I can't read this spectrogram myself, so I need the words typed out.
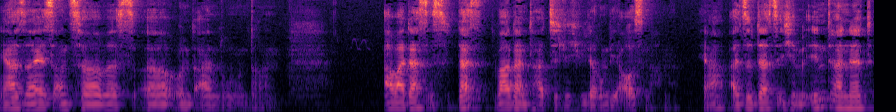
Ja, sei es an Service äh, und drum und dran. Aber das ist, das war dann tatsächlich wiederum die Ausnahme. Ja, also dass ich im Internet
